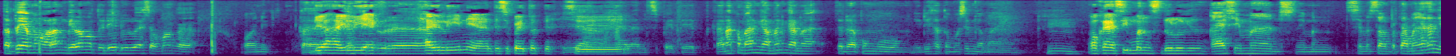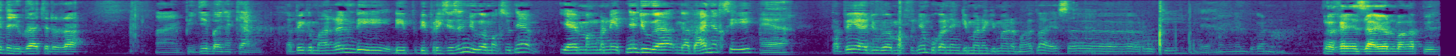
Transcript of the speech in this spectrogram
Tapi emang orang bilang waktu dia dulu SMA kayak wah ini kayak Dia highly Kevin Durant. highly ini ya anticipated ya si Iya, highly anticipated. Karena kemarin nggak main karena cedera punggung, jadi satu musim nggak main. Hmm. Oh kayak Simmons dulu gitu. Kayak Simmons, Simmons, Simmons tahun pertamanya kan gitu juga cedera. Nah, PJ banyak yang Tapi kemarin di di di preseason juga maksudnya ya emang menitnya juga nggak banyak sih. ya Tapi ya juga maksudnya bukan yang gimana-gimana banget lah ya se rookie. Iya. Mainnya bukan Nggak kayak Zion banget gitu.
